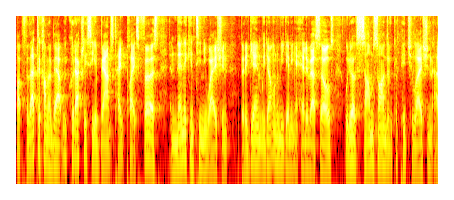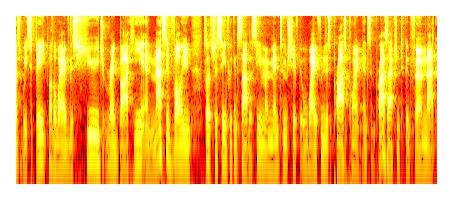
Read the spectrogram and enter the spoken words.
But for that to come about, we could actually see a bounce take place first and then a continuation but again, we don't want to be getting ahead of ourselves. We do have some signs of a capitulation as we speak by the way of this huge red bar here and massive volume. So let's just see if we can start to see a momentum shift away from this price point and some price action to confirm that.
